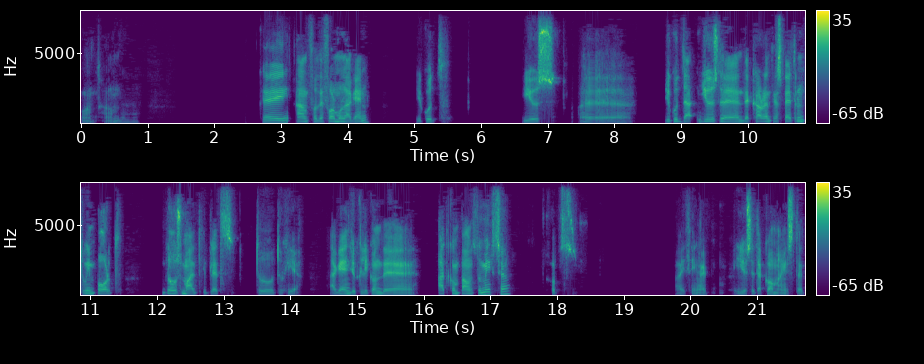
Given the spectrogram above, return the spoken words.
100. Okay, and for the formula again, you could use uh, you could use the, the current spectrum to import those multiplets to, to here. Again, you click on the add compounds to mixture. Oops. I think I used a comma instead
